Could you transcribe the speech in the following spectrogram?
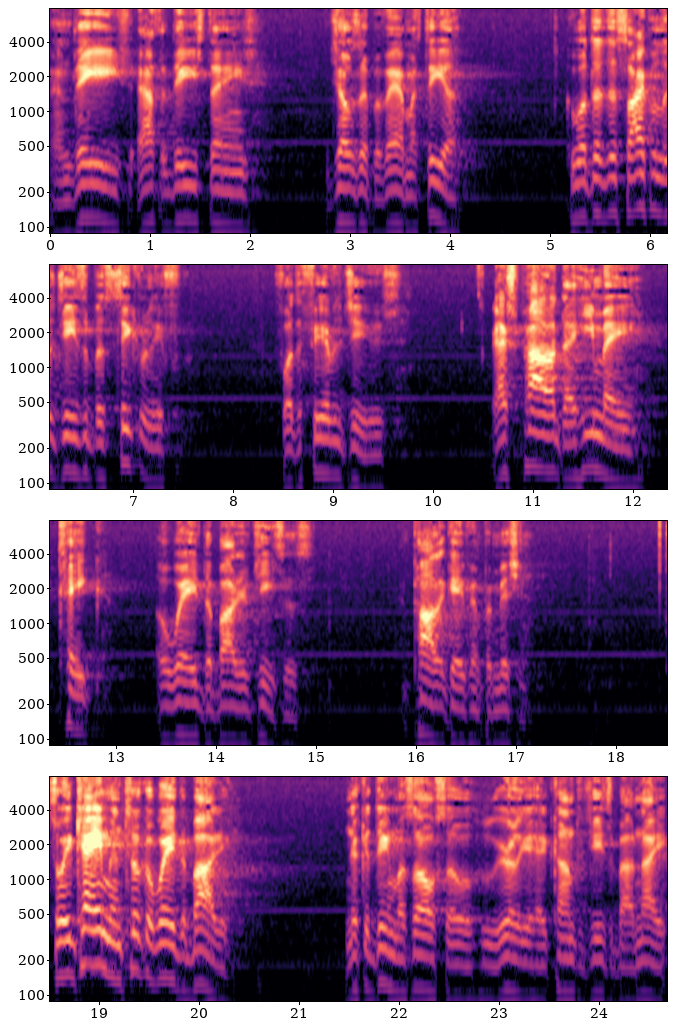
And these, after these things, Joseph of Arimathea, who was a disciple of Jesus but secretly for the fear of the Jews, asked Pilate that he may take away the body of Jesus. And Pilate gave him permission. So he came and took away the body. Nicodemus also, who earlier had come to Jesus by night,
